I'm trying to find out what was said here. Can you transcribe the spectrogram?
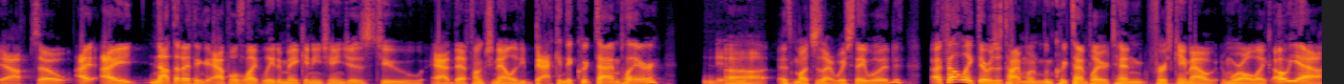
Yeah. So I, I not that I think Apple's likely to make any changes to add that functionality back into QuickTime Player. No. Uh, as much as I wish they would. I felt like there was a time when, when QuickTime Player 10 first came out and we're all like, oh, yeah,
